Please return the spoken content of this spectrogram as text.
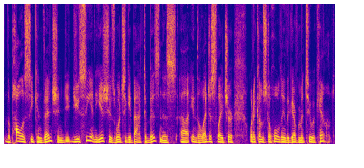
the policy convention, do you see any issues once you get back to business uh, in the legislature when it comes to holding the government to account?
